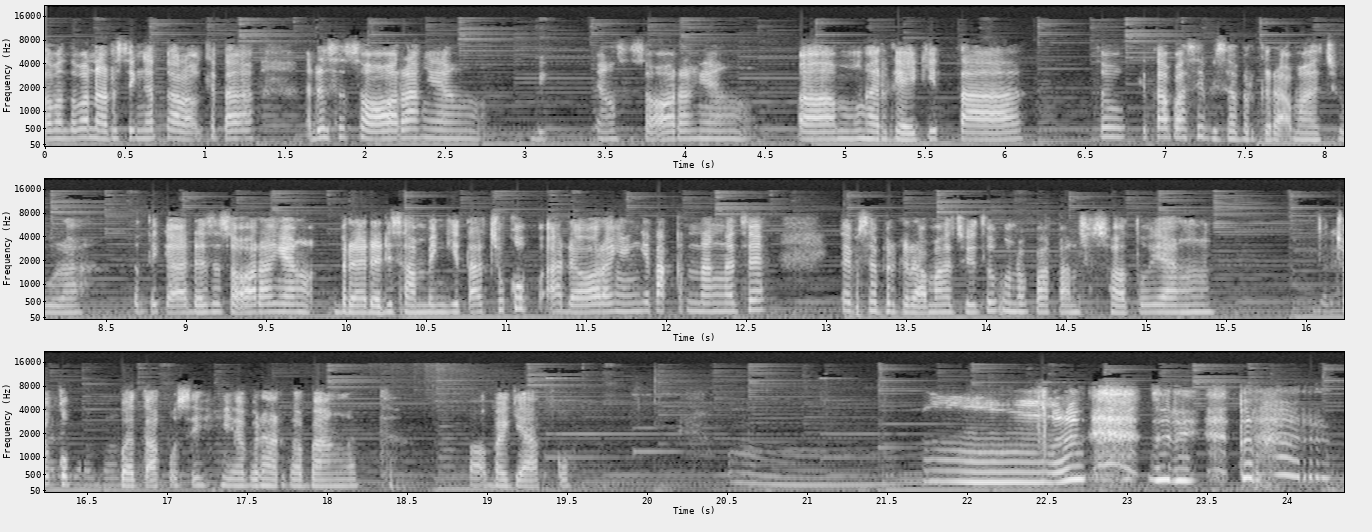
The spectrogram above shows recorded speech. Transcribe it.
teman-teman harus ingat kalau kita ada seseorang yang yang seseorang yang uh, menghargai kita tuh kita pasti bisa bergerak maju lah. Ketika ada seseorang yang berada di samping kita cukup ada orang yang kita kenang aja kita bisa bergerak maju itu merupakan sesuatu yang Berharga cukup banget. buat aku sih. Ya berharga banget. Kalau bagi aku. Hmm. hmm, jadi terharu.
